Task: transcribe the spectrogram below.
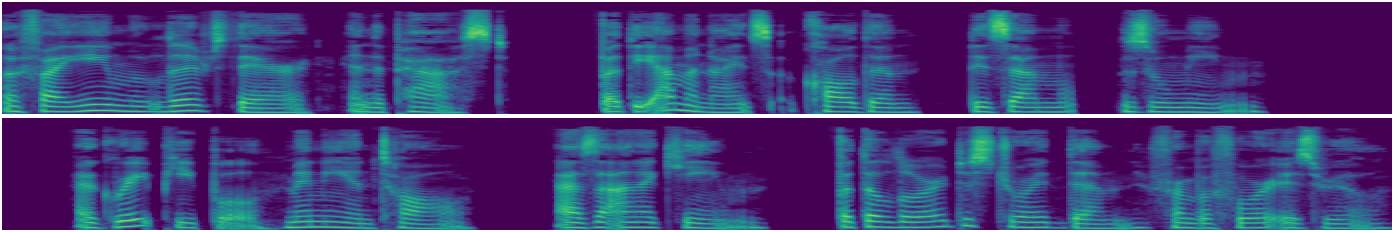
Rephaim lived there in the past, but the Ammonites called them the Zamzummim. A great people, many and tall, as the Anakim, but the Lord destroyed them from before Israel,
